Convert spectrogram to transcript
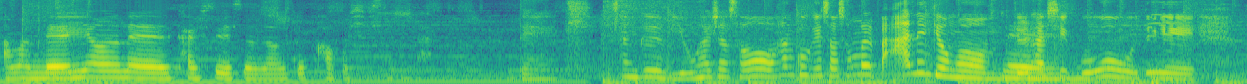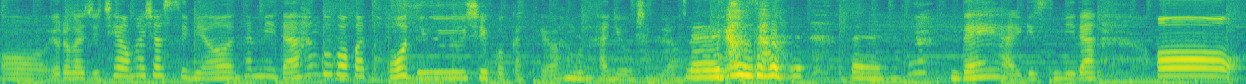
아마 내년에 갈수 있으면 꼭 가고 싶습니다. 네. 상금 이용하셔서 한국에서 정말 많은 경험들 네. 하시고, 네. 어, 여러 가지 체험하셨으면 합니다. 한국어가 더 느실 것 같아요. 한국 다녀오시면. 네, 감사합니다. 네. 네, 알겠습니다. 어,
